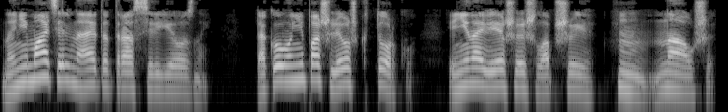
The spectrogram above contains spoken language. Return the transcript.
Наниматель на этот раз серьезный. Такого не пошлешь к торку и не навешаешь лапши, Хм, на уши.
